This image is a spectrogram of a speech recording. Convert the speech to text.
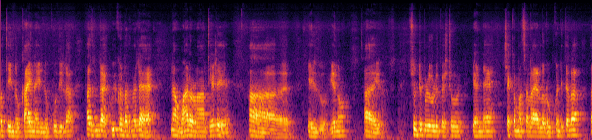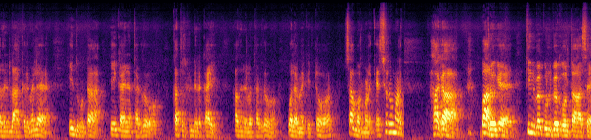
ಮತ್ತು ಇನ್ನು ಕಾಯಿನ ಇನ್ನೂ ಕೂದಿಲ್ಲ. ಅದರಿಂದ ಕುಯ್ಕೊಂಡಾದ್ಮೇಲೆ ನಾವು ಮಾಡೋಣ ಅಂಥೇಳಿ ಇದು ಏನು ಶುಂಠಿ ಬೆಳ್ಳುಳ್ಳಿ ಪೇಸ್ಟು ಎಣ್ಣೆ, ಚಕ್ಕೆ ಮಸಾಲ ಎಲ್ಲ ರುಬ್ಕೊಂಡಿತ್ತಲ್ಲ, ಅದನ್ನೆಲ್ಲ ಹಾಕಿದ ಮೇಲೆ ಹಿಂದ್ಗುಟ್ಟ ಈ ಕಾಯಿನ ತೆಗೆದು ಕತ್ತರಿಸ್ಕೊಂಡಿರೋ ಕಾಯಿ. ಅದನ್ನೆಲ್ಲ ತೆಗೆದು ಒಲೆ ಮ್ಯಾಗಿಟ್ಟು ಸಾಂಬಾರು ಮಾಡೋಕ್ಕೆ ಶುರು ಮಾಡ ಆಗ ಬಾರುಗೆ ತಿನ್ಬೇಕು, ಉಣ್ಬೇಕು ಅಂತ ಆಸೆ.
